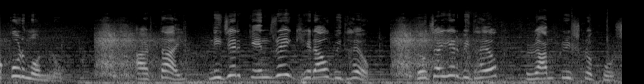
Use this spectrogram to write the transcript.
অকর্মণ্য আর তাই নিজের কেন্দ্রেই ঘেরাও বিধায়ক হোজাইয়ের বিধায়ক রামকৃষ্ণ ঘোষ।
